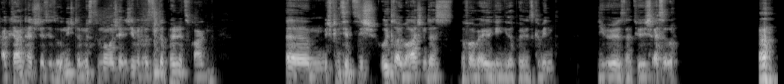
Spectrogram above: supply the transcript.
erklären kann ich das jetzt auch nicht. Da müsste man wahrscheinlich jemand aus Niederpöllnitz fragen. Ähm, ich finde es jetzt nicht ultra überraschend, dass der VfL gegen Niederpöllnitz gewinnt. Die Höhe ist natürlich, also.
